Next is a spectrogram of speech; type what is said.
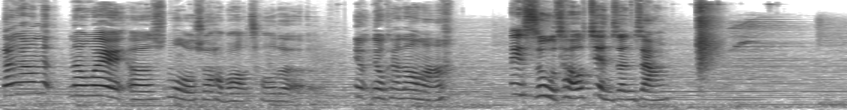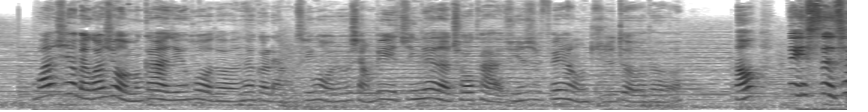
刚刚那那位呃木我说好不好抽的，你有你有看到吗？第十五抽见真章。没关系，没关系，我们刚才已经获得了那个两金，我就想必今天的抽卡已经是非常值得的。然后第四次，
